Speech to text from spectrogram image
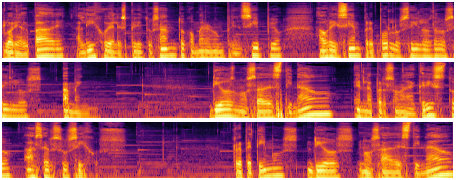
Gloria al Padre, al Hijo y al Espíritu Santo, como era en un principio, ahora y siempre, por los siglos de los siglos. Amén. Dios nos ha destinado en la persona de Cristo a ser sus hijos. Repetimos, Dios nos ha destinado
